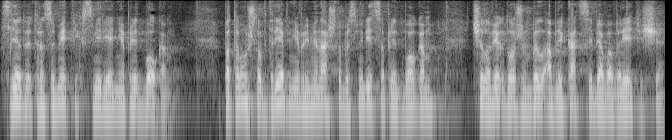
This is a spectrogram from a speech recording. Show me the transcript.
следует разуметь их смирение пред Богом. Потому что в древние времена, чтобы смириться пред Богом, человек должен был облекать себя во вретище.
